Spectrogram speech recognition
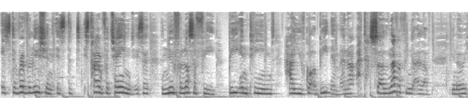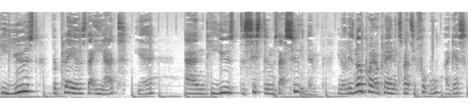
it's the revolution. It's the it's time for change. It's a, a new philosophy. Beating teams how you've got to beat them, and I, that's another thing that I love. You know, he used the players that he had, yeah, and he used the systems that suited them. You know, there's no point of playing expansive football, I guess,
